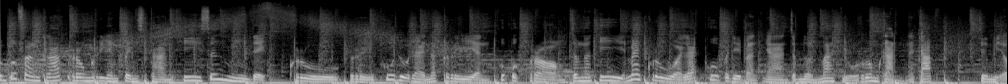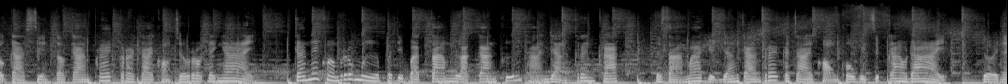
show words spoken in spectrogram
คุณผู้ฟังครับ โรงเรียนเป็นสถานที่ซึ่งมีเด็กครู หรือผู้ดูแลนักเรียน ผู้ปกครอง เจ้าหน้าที่แม่ครัวและผู้ปฏิบัติงานจำนวนมากอยู่ร่วมกันนะครับ จึงมีโอกาสเสี่ยงต่อการแพร่กระจายของเชื้อโรคได้ง่าย การให้ความร่วมมือปฏิบัติตามหลักการพื้นฐานอย่างเคร่งครัด จะสามารถหยุดยั้งการแพร่กระจายของโควิด -19 ได้ โดยใน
